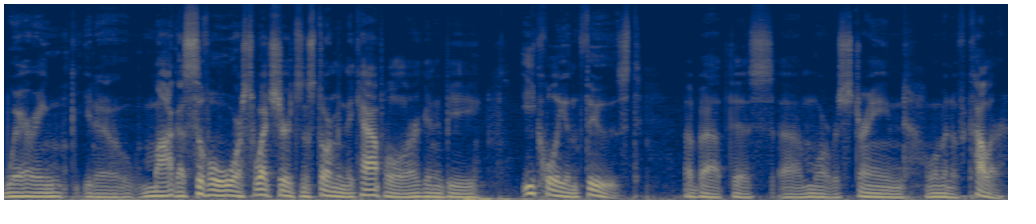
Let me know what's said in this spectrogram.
wearing, you know, MAGA Civil War sweatshirts and storming the Capitol are going to be equally enthused about this uh, more restrained woman of color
